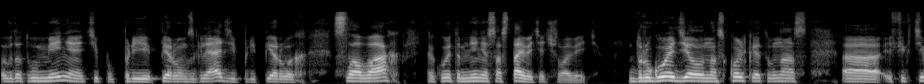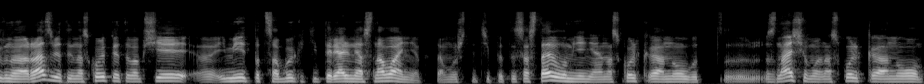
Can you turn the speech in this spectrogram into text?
вот это умение, типа, при первом взгляде, при первых словах какое-то мнение составить о человеке. Другое дело, насколько это у нас э, эффективно развито и насколько это вообще э, имеет под собой какие-то реальные основания, потому что, типа, ты составил мнение, а насколько оно вот э, значимо, насколько оно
